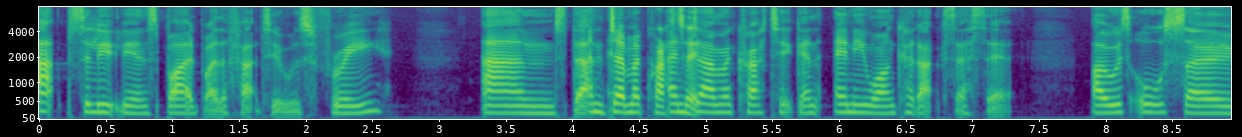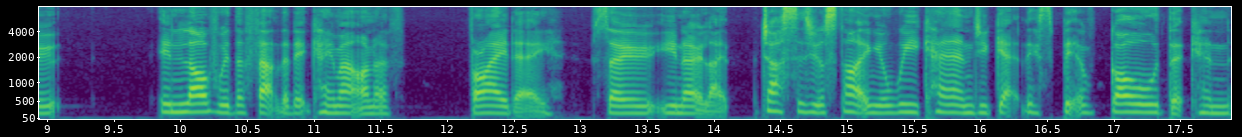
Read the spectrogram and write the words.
absolutely inspired by the fact it was free and that and democratic and democratic and anyone could access it. I was also in love with the fact that it came out on a Friday. So, you know, like just as you're starting your weekend, you get this bit of gold that can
